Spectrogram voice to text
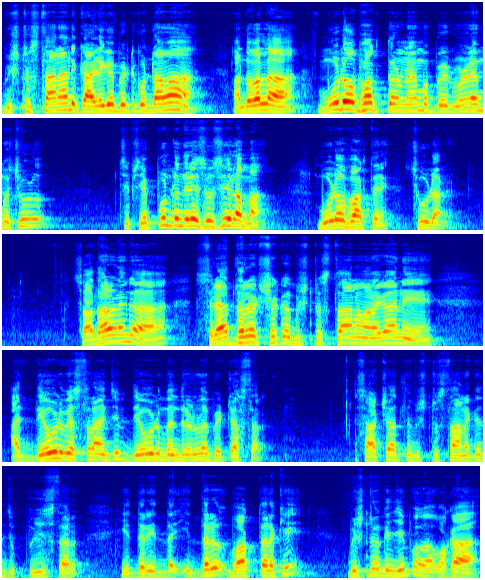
విష్ణు స్థానాన్ని ఖాళీగా పెట్టుకుంటావా? అందువల్ల మూడో భక్తులనేమో పెట్టుకునేమో చూడు. చెప్పు చెప్పుంటుందిలే సుశీలమ్మ. మూడో భక్తుని చూడు సాధారణంగా శ్రాద్ధరక్షక విష్ణు స్థానం అనగానే అది దేవుడు విస్తరా అని చెప్పి దేవుడి మందిరంలో పెట్టేస్తారు. సాక్షాత్ విష్ణు స్థానానికి కింద పూజిస్తారు. ఇద్దరు ఇద్దరు ఇద్దరు భక్తులకి విష్ణువుకి కింద చెప్పి ఒక- ఒక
